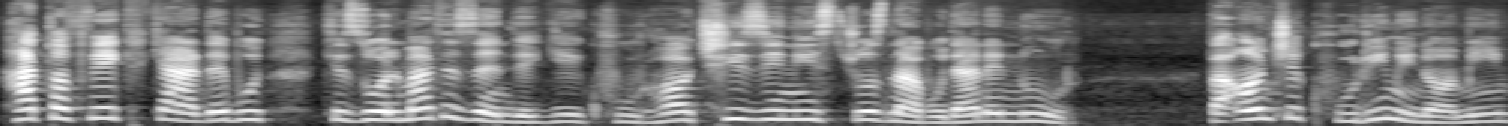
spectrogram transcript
حتی فکر کرده بود که ظلمت زندگی کورها چیزی نیست جز نبودن نور و آنچه کوری مینامیم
